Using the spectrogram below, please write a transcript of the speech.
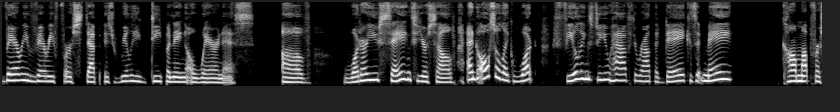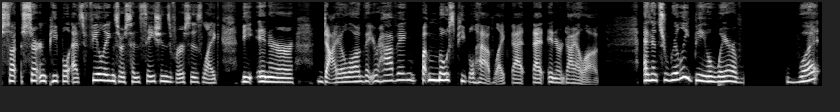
very, very first step is really deepening awareness of what are you saying to yourself? And also like what feelings do you have throughout the day? Cause it may come up for certain people as feelings or sensations versus like the inner dialogue that you're having. But most people have like that, that inner dialogue. And it's really being aware of what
